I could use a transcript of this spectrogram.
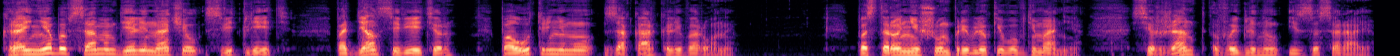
Край неба в самом деле начал светлеть. Поднялся ветер, по-утреннему закаркали вороны. Посторонний шум привлек его внимание. Сержант выглянул из-за сарая.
